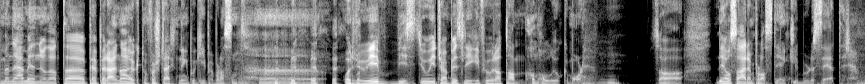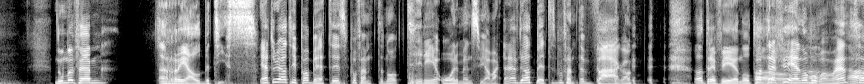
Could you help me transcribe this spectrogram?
Men jeg mener jo det at uh, Pepe Reina er jo ikke noen forsterkning på keeperplassen. Eh, og Rui viste jo i Champions League i fjor at han, han holder jo ikke mål. Så det også er en plass de egentlig burde se etter. Nummer fem, Real Betis. Jeg tror jeg har tippa Betis på femte nå tre år mens vi har vært der. Jeg har hatt Betis på femte hver gang. Da treffer én og Da tar treffer én og bomma på én, så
